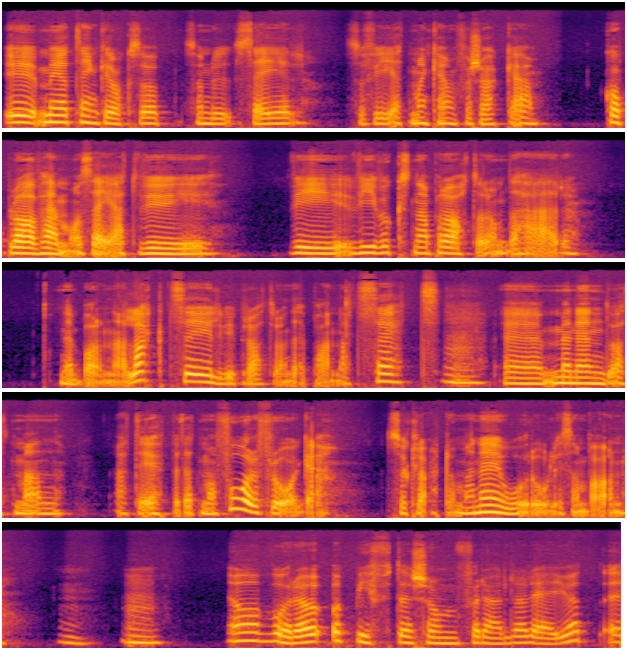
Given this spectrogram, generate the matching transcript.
Eh, Men jag tänker också, som du säger Sofie, att man kan försöka koppla av hem och säga att vi, vi, vi vuxna pratar om det här när barnen har lagt sig eller vi pratar om det på annat sätt. Mm. Eh, men ändå att, man, att det är öppet att man får fråga såklart om man är orolig som barn. Ja, våra uppgifter som föräldrar är ju att eh,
